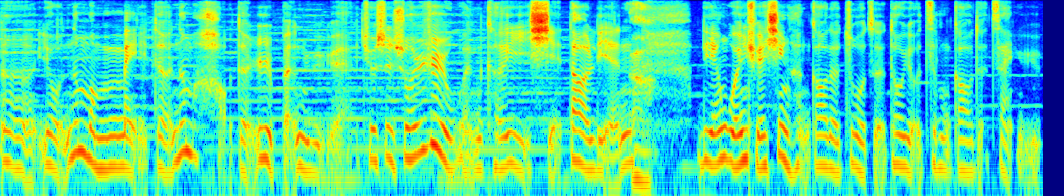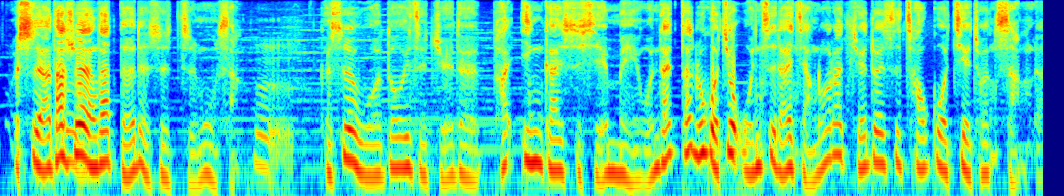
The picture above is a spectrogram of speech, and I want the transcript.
呃，有那么美的、那么好的。日本语，哎，就是说日文可以写到连、啊、连文学性很高的作者都有这么高的赞誉。是啊，他虽然他得的是直木赏，嗯，可是我都一直觉得他应该是写美文。他他如果就文字来讲的话，他绝对是超过芥川赏的。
